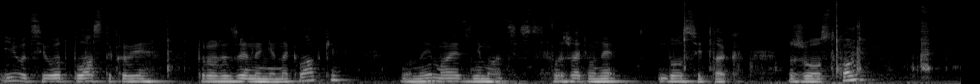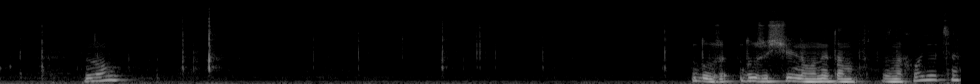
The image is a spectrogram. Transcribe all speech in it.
І оці от пластикові прорезинені накладки, вони мають зніматися. Лежать вони досить так жорстко. Ну, дуже, дуже щільно вони там знаходяться.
